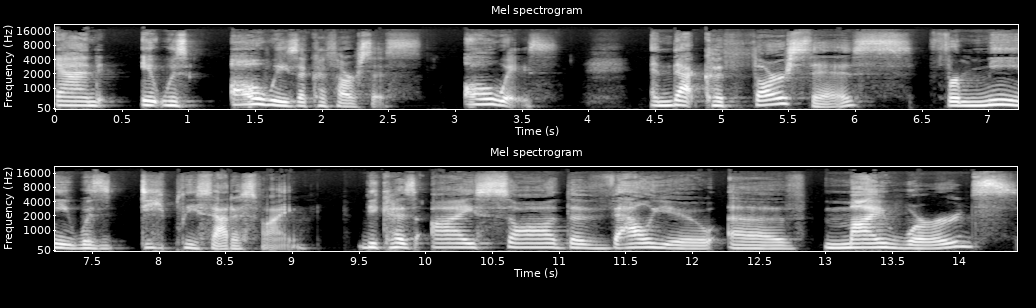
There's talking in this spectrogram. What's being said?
And it was always a catharsis, always. And that catharsis for me was deeply satisfying because I saw the value of my words,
